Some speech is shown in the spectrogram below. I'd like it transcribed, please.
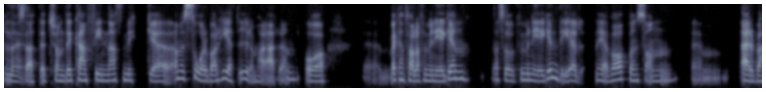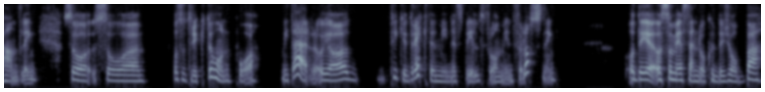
Nej. Så att eftersom det kan finnas mycket ja, sårbarhet i de här ärren och eh, jag kan tala för min egen, alltså för min egen del när jag var på en sån eh, ärrbehandling så, så, och så tryckte hon på mitt ärr och jag fick ju direkt en minnesbild från min förlossning. Och, det, och som jag sen då kunde jobba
